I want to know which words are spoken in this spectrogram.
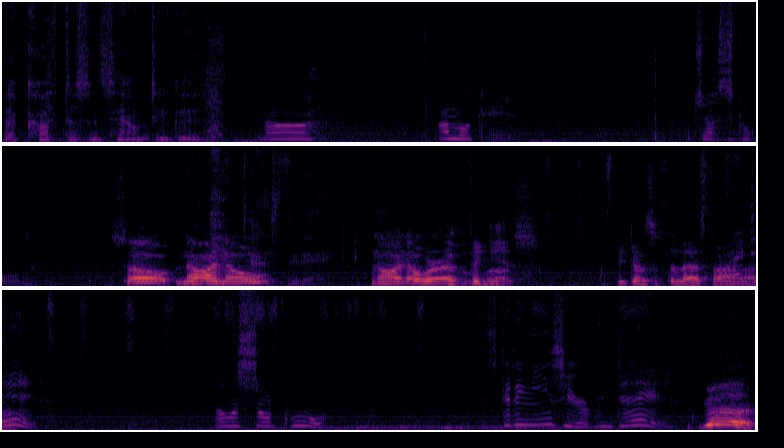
that cough doesn't sound too good. Nah, I'm okay. Just cold. So now I know. Now I know where everything is because of the last I time. uh, did. That was so cool. It's getting easier every day. Good.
